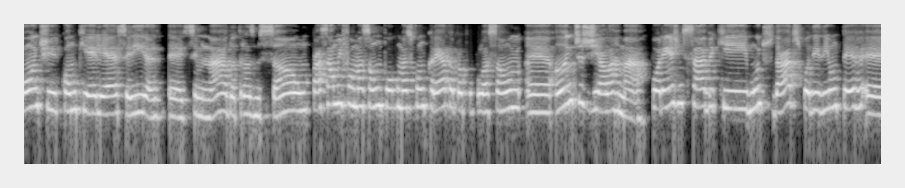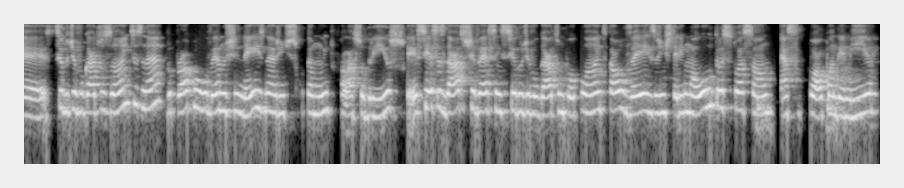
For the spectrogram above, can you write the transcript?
fonte, como que ele é, seria é, disseminado, a transmissão, passar uma informação um pouco mais concreta para a população é, antes de alarmar. Porém, a gente sabe que muitos dados poderiam ter é, sido divulgados antes, né, para o próprio governo chinês, né, a gente escuta muito falar sobre isso. E se esses dados tivessem sido divulgados um pouco antes, talvez a gente teria uma outra situação nessa atual pandemia,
